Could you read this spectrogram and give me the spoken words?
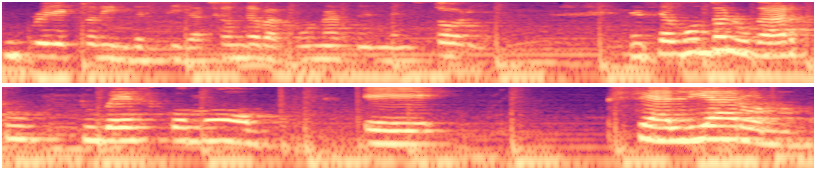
un proyecto de investigación de vacunas en la historia. En segundo lugar, tú, tú ves cómo eh, se aliaron,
